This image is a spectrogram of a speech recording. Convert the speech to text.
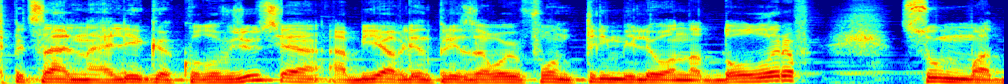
Специальная лига Call of Duty, объявлен призовой фонд 3 миллиона долларов. Сумма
